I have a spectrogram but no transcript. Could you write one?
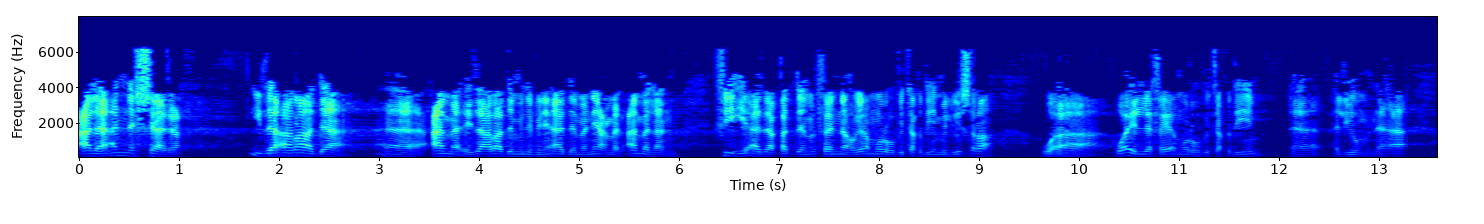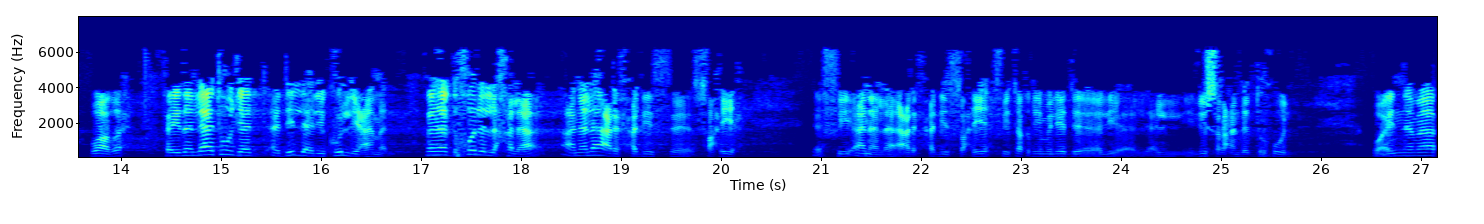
على أن الشارع إذا أراد آه، عمل إذا أراد من ابن آدم أن يعمل عملا فيه أذى قدم فإنه يأمره بتقديم اليسرى وإلا فيأمره بتقديم آه، اليمنى. واضح؟ فإذا لا توجد أدلة لكل عمل. فدخول الخلاء أنا لا أعرف حديث صحيح. في أنا لا أعرف حديث صحيح في تقديم اليد اليسرى عند الدخول. وإنما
